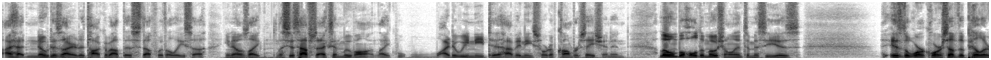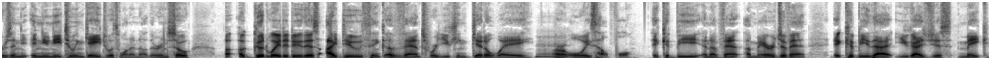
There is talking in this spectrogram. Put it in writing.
I had no desire to talk about this stuff with Alisa. You know, I was like, let's just have sex and move on. Like, why do we need to have any sort of conversation? And lo and behold, emotional intimacy is is the workhorse of the pillars, and and you need to engage with one another. And so, a, good way to do this, I do think events where you can get away mm. are always helpful. It could be an event, a marriage event. It could be that you guys just make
